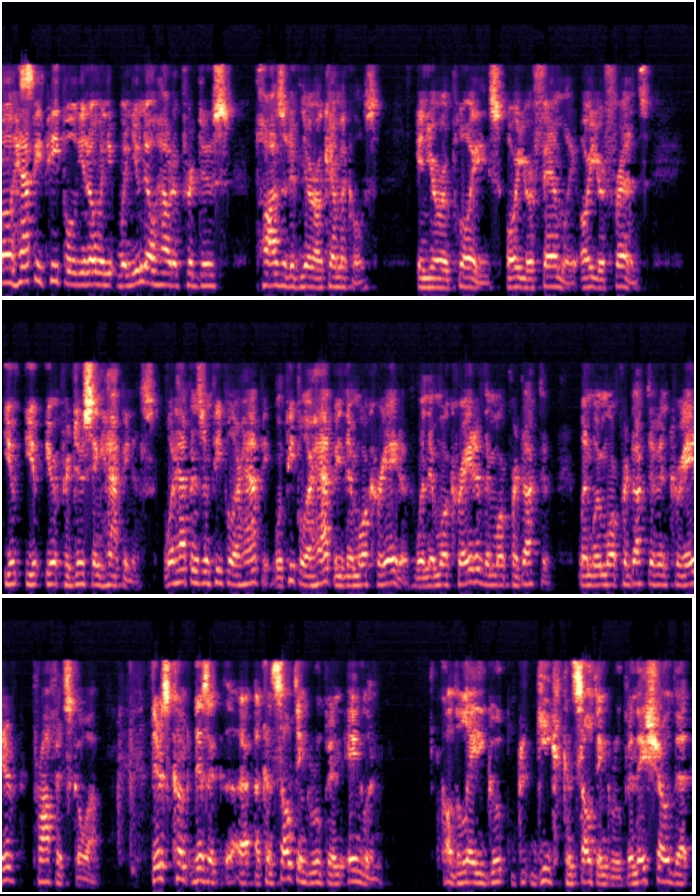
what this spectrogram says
Well, happy people, you know, when you, when you know how to produce positive neurochemicals in your employees or your family or your friends, you, you, you're producing happiness. What happens when people are happy? When people are happy, they're more creative. When they're more creative, they're more productive. When we're more productive and creative, profits go up. There's, com- there's a, a, a consulting group in England called the Lady Geek Consulting Group, and they showed that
